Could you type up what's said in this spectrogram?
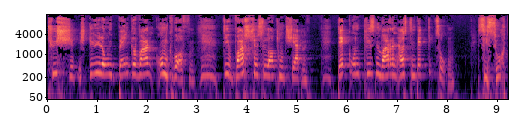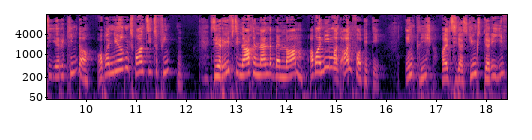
Tische, Stühle und Bänke waren umgeworfen, die Waschschüssel lag in Scherben, Decke und Kissen waren aus dem Bett gezogen. Sie suchte ihre Kinder, aber nirgends waren sie zu finden. Sie rief sie nacheinander beim Namen, aber niemand antwortete. Endlich, als sie das Jüngste rief,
